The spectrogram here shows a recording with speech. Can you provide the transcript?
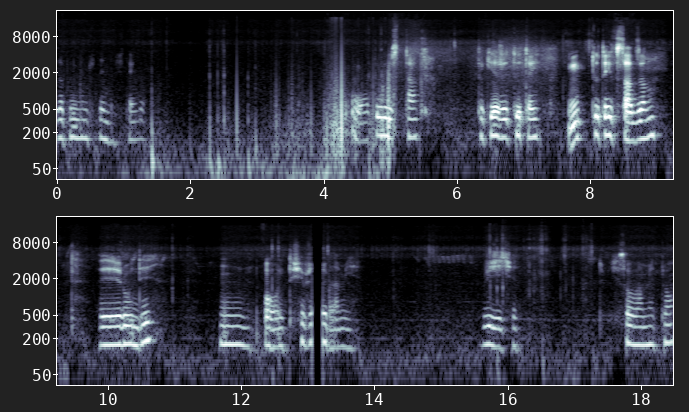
Zapomniałem tutaj dać tego. O, tu jest tak, takie, że tutaj, tutaj wsadzam y, rudy. Mm, o, i to się przepala mi. Widzicie? Zsuwamy to.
